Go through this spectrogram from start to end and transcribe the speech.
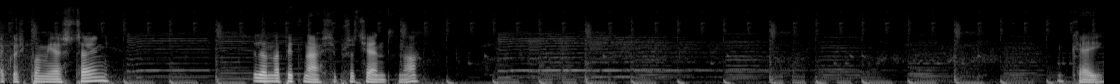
Jakość pomieszczeń. 7 na 15, przeciętna. Okej.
